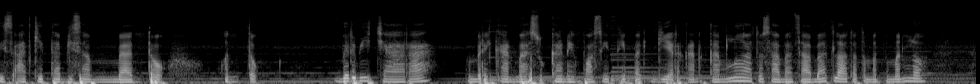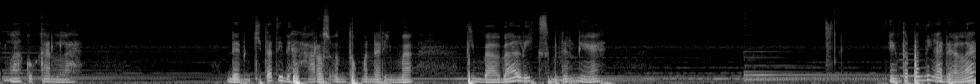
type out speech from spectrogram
di saat kita bisa membantu untuk berbicara memberikan masukan yang positif bagi rekan-rekan lo atau sahabat-sahabat lo atau teman-teman lo, lakukanlah. Dan kita tidak harus untuk menerima timbal balik sebenarnya. Yang terpenting adalah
